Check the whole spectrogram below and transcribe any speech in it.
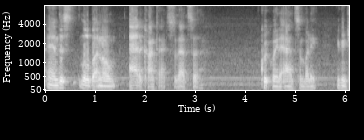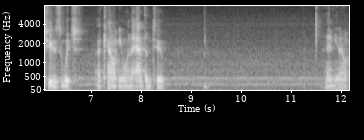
And this little button will add a contact, so that's a quick way to add somebody. You can choose which account you want to add them to. And you know,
